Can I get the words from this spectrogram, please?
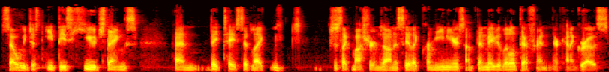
So mm. we just eat these huge things and they tasted like just like mushrooms, honestly, like cremini or something, maybe a little different. They're kind of gross.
